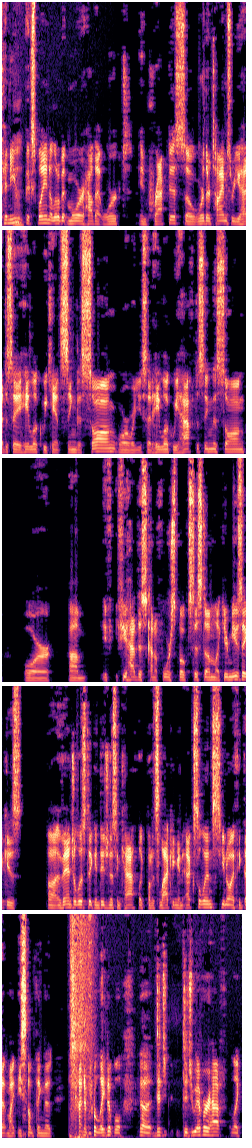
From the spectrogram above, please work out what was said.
Can you mm. explain a little bit more how that worked in practice? So, were there times where you had to say, "Hey, look, we can't sing this song," or where you said, "Hey, look, we have to sing this song," or um, if if you had this kind of four spoked system, like your music is uh, evangelistic, indigenous, and Catholic, but it's lacking in excellence. You know, I think that might be something that is kind of relatable. Uh, did you, did you ever have like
